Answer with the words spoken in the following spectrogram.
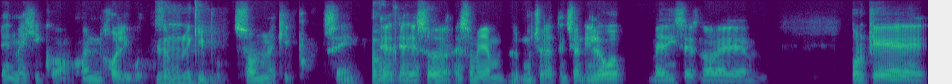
en México o en Hollywood. Son un equipo. Son un equipo, sí. Okay. Eso, eso me llama mucho la atención. Y luego me dices, ¿no? Eh, ¿Por qué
